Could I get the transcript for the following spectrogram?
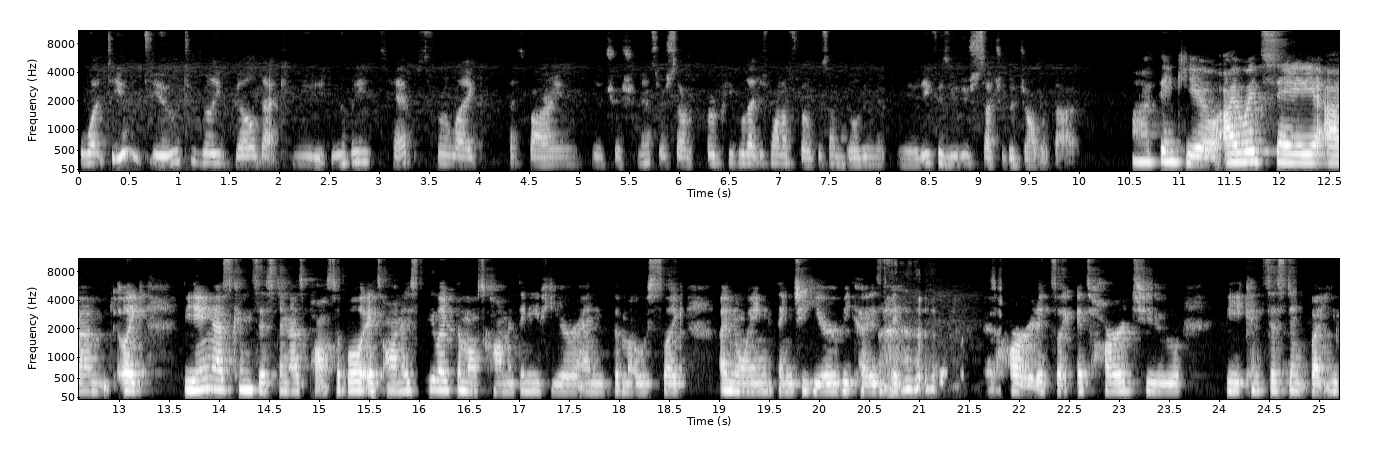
what do you do to really build that community? Do you have any tips for like aspiring nutritionists or some or people that just want to focus on building their community because you do such a good job with that? Uh, thank you. I would say, um, like, being as consistent as possible. It's honestly like the most common thing you hear and the most like annoying thing to hear because it, it's hard. It's like it's hard to be consistent, but you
